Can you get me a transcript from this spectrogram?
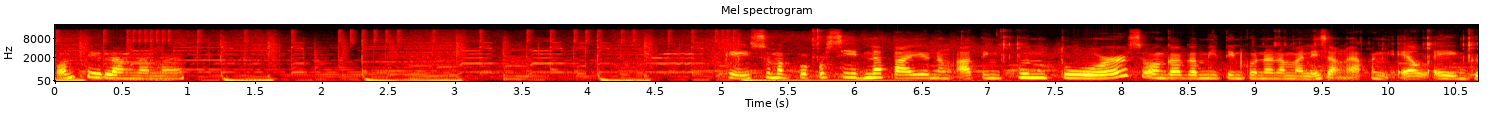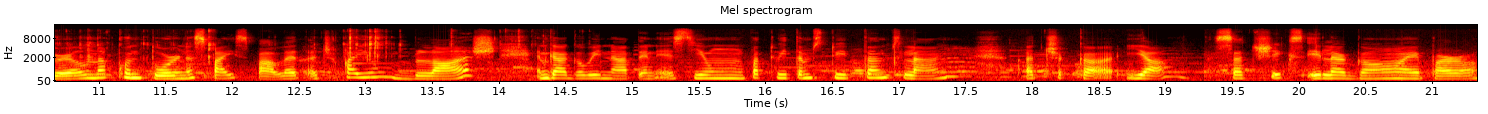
Konti lang naman. Okay, so magpo-proceed na tayo ng ating contour. So, ang gagamitin ko na naman is ang aking LA Girl na contour na Spice Palette at saka yung blush. And gagawin natin is yung patwitams-twitams lang. At saka, yeah, sa cheeks ilagay para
